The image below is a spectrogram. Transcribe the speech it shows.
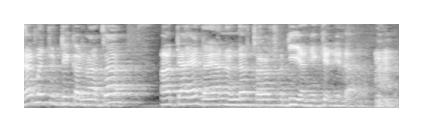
धर्मशुद्धीकरणाचा आचार्य दयानंद सरस्वती यांनी केलेला.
